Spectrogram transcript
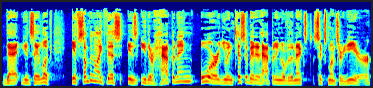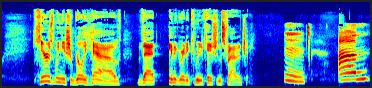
that you'd say, look, if something like this is either happening or you anticipate it happening over the next six months or year, here's when you should really have that integrated communication strategy. Hmm. Um,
